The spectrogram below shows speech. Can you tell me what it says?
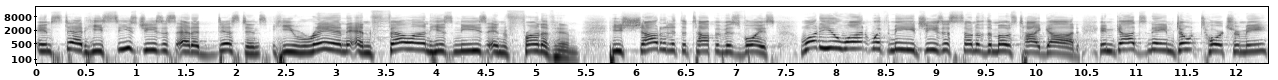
Instead, he sees Jesus at a distance. He ran and fell on his knees in front of him. He shouted at the top of his voice, What do you want with me, Jesus, Son of the Most High God? In God's name, don't torture me.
